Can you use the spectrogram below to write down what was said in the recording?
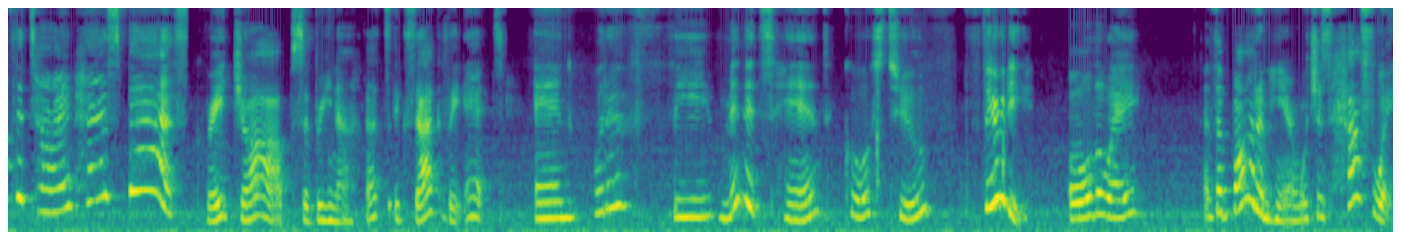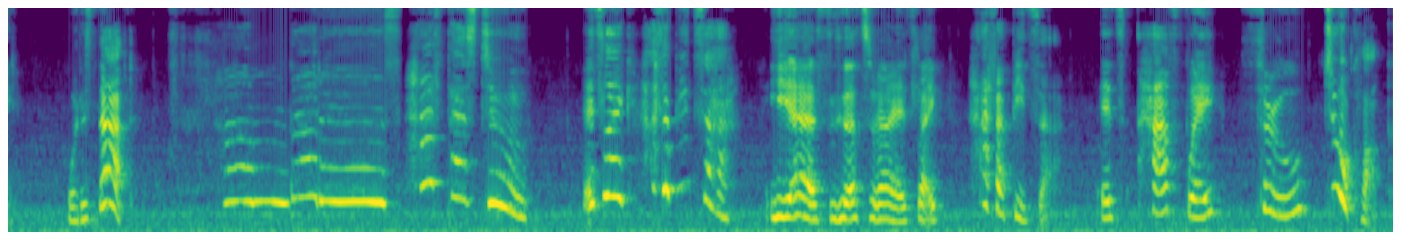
of the time has passed. Great job, Sabrina. That's exactly it. And what if the minutes hand goes to 30 all the way at the bottom here, which is halfway? What is that? Um, that is half past two. It's like pizza. Yes, that's right. It's like half a pizza. It's halfway through two o'clock.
